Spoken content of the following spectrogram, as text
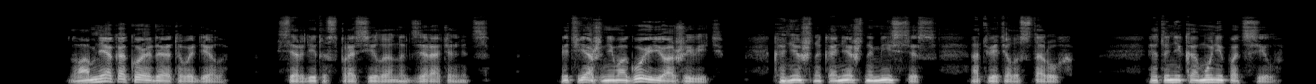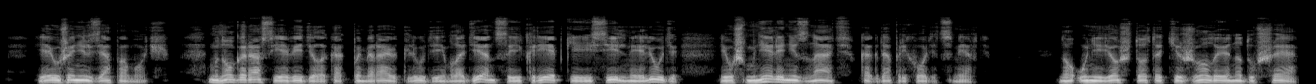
— Ну, а мне какое до этого дело? — сердито спросила надзирательница. — Ведь я же не могу ее оживить. — Конечно, конечно, миссис, — ответила старуха. — Это никому не под силу. Ей уже нельзя помочь. Много раз я видела, как помирают люди, и младенцы, и крепкие, и сильные люди, и уж мне ли не знать, когда приходит смерть. Но у нее что-то тяжелое на душе,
